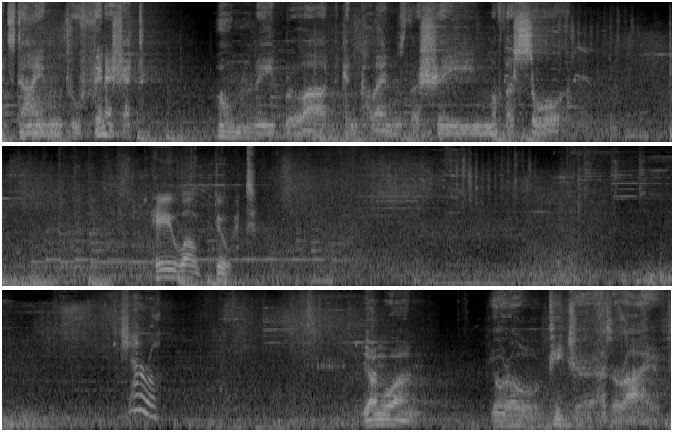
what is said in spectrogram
It's time to finish it. Only blood can cleanse the shame of the sword. He won't do it. General, Young one, your old teacher has arrived.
